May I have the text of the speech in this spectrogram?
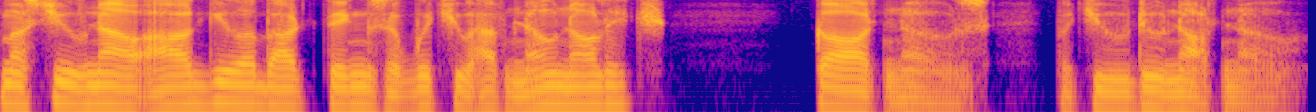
Must you now argue about things of which you have no knowledge? God knows, but you do not know.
